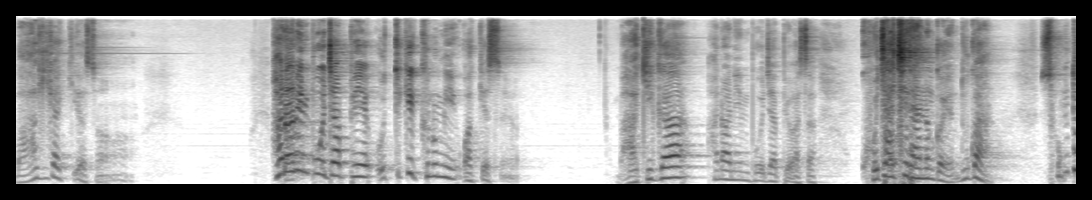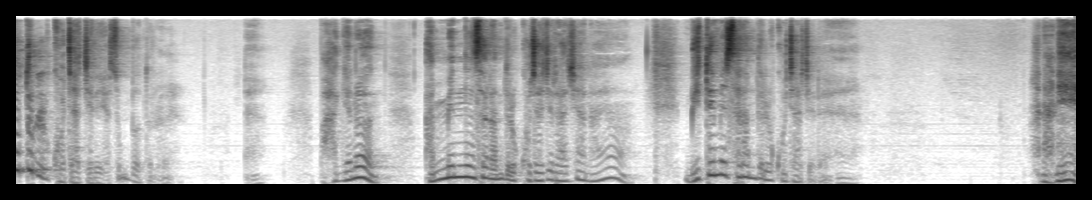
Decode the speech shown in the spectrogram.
마귀가 끼어서 하나님 보좌 앞에 어떻게 그놈이 왔겠어요? 마귀가 하나님 보좌 앞에 와서 고자질하는 거예요. 누가? 성도들을 고자질해요 성도들을. 예. 마귀는 안 믿는 사람들을 고자질하지 않아요. 믿음의 사람들을 고자질해. 하나님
